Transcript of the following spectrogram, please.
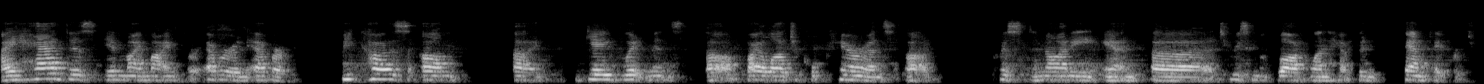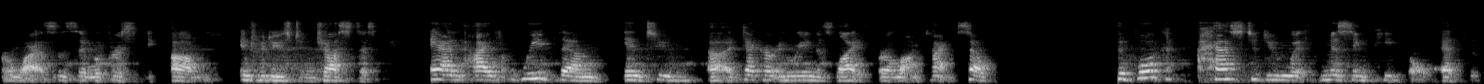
I had this in my mind forever and ever because um, uh, Gabe Whitman's uh, biological parents, uh, Chris Donatti and uh, Teresa McLaughlin, have been fan favorites for a while since they were first um, introduced in Justice. And I've weaved them into uh, Decker and Rina's life for a long time. So the book has to do with missing people. And the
